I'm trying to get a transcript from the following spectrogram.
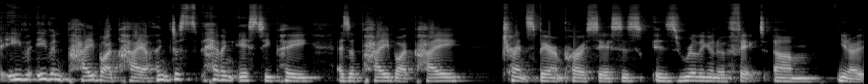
even even pay by pay I think just having STP as a pay by pay transparent process is is really going to affect um, you know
